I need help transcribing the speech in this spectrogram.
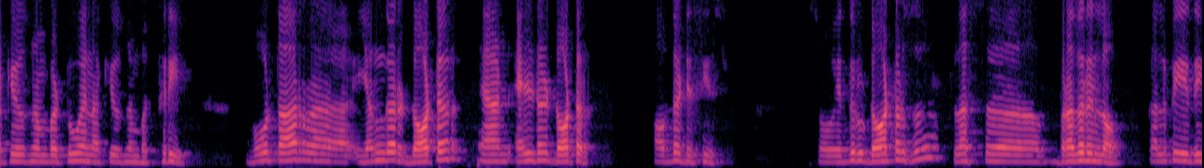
Accused number two and accused number three both are younger daughter and elder daughter of the deceased so ఇద్దరు daughters plus brother in law కలిపి ఇది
